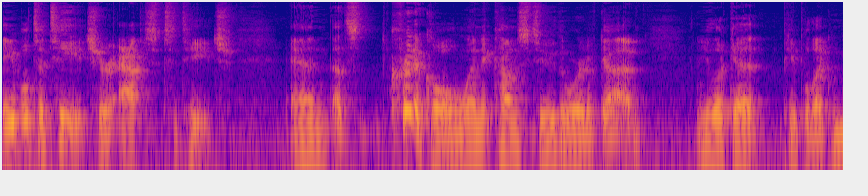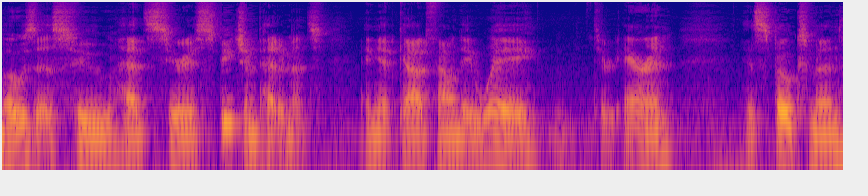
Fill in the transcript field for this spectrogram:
Able to teach or apt to teach, and that's critical when it comes to the Word of God. You look at people like Moses who had serious speech impediments, and yet God found a way through Aaron, his spokesman,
